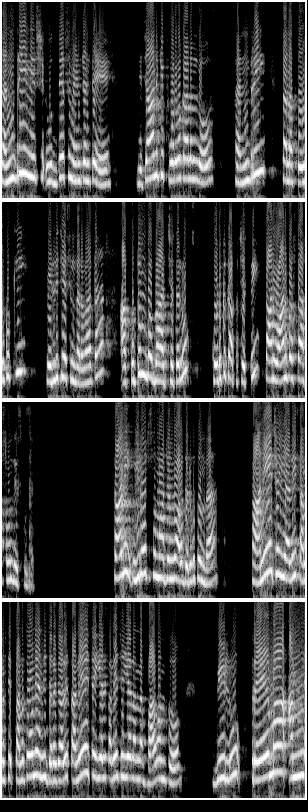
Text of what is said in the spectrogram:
తండ్రి విష- ఉద్దేశం ఏంటంటే నిజానికి పూర్వకాలంలో తండ్రి తన కొడుకుకి పెళ్ళి చేసిన తర్వాత ఆ కుటుంబ బాధ్యతలు కొడుకుకి అప్పచెప్పి తాను వానప్రస్థాశ్రమం తీసుకుంటాడు. కానీ ఈ రోజు సమాజంలో అలా జరుగుతుందా? తానే చెయ్యాలి తన తనతోనే అన్ని జరగాలి తనే చెయ్యాలి తనే చెయ్యాలన్న భావంతో వీళ్ళు ప్రేమ అని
